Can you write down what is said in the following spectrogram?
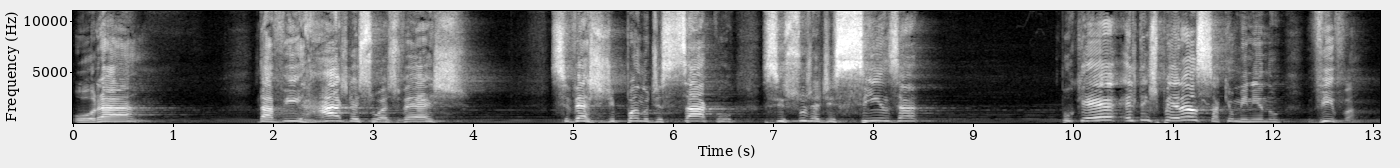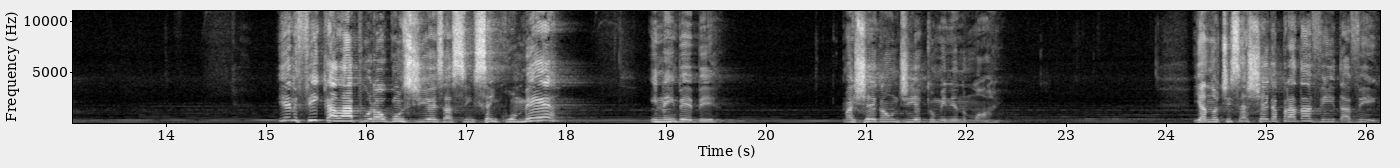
orar. Davi rasga as suas vestes, se veste de pano de saco, se suja de cinza, porque ele tem esperança que o menino viva. E ele fica lá por alguns dias assim, sem comer e nem beber. Mas chega um dia que o menino morre. E a notícia chega para Davi: Davi,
